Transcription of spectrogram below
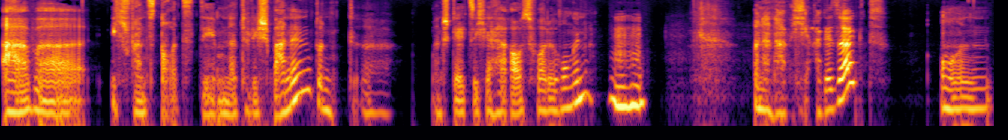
Aber ich fand es trotzdem natürlich spannend und äh, man stellt sich ja Herausforderungen. Mhm. Und dann habe ich ja gesagt und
